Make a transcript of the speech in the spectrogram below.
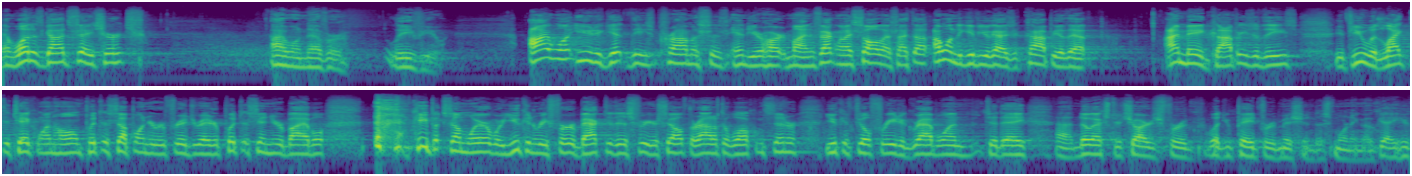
And what does God say, church? I will never leave you. I want you to get these promises into your heart and mind. In fact, when I saw this, I thought I wanted to give you guys a copy of that I made copies of these. If you would like to take one home, put this up on your refrigerator, put this in your Bible, keep it somewhere where you can refer back to this for yourself. They're out at the Welcome Center. You can feel free to grab one today. Uh, no extra charge for what you paid for admission this morning, okay? You,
